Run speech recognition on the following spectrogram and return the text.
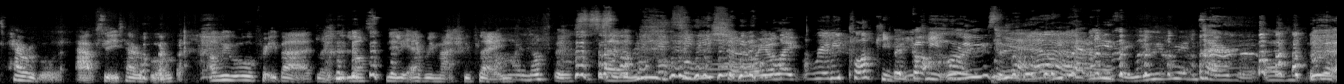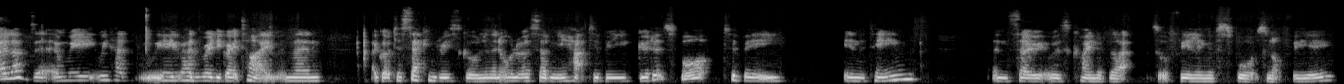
terrible, like, absolutely terrible. and we were all pretty bad. Like we lost nearly every match we played. Oh, I love this. This is Um, a TV show where you're like really plucky, but They've you keep heart. losing. Yeah, we kept losing. We were really terrible. Um, but I loved it, and we, we had we had a really great time. And then I got to secondary school, and then all of a sudden you had to be good at sport to be in the teams, and so it was kind of that sort of feeling of sports not for you.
